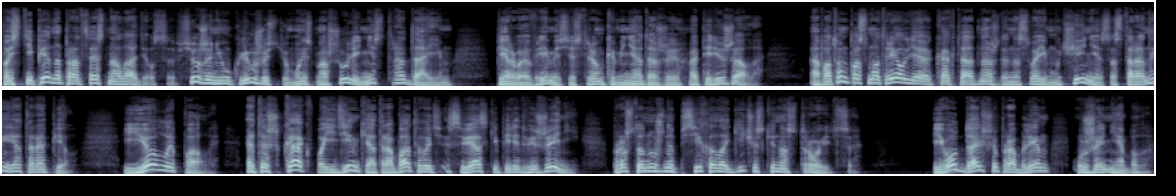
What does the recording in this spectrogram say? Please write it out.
раз в неделю три часа он пичкал нас своими премудростями. Постепенно процесс наладился. Всю же неуклюжестью мы с Машулей не страдаем. Первое время сестренка меня даже опережала — а потом посмотрел я как-то однажды на свои мучения со стороны и оторопел. Ёлы-палы, это ж как в поединке отрабатывать связки передвижений. Просто нужно психологически настроиться. И вот дальше проблем уже не было.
